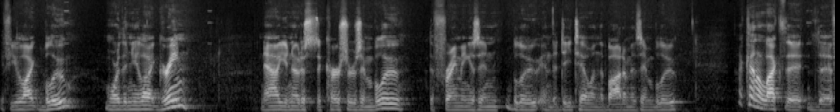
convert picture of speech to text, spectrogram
If you like blue more than you like green, now you notice the cursor's in blue, the framing is in blue and the detail in the bottom is in blue. I kind of like the, the,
